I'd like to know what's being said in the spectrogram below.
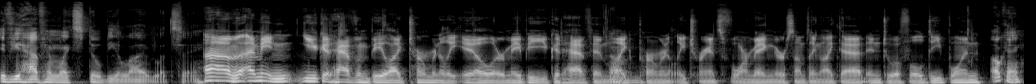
if you have him like still be alive, let's say. Um, I mean, you could have him be like terminally ill, or maybe you could have him like permanently transforming or something like that into a full deep one. Okay,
